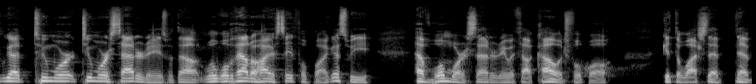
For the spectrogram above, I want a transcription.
we got, two more two more Saturdays without well without Ohio State football. I guess we have one more Saturday without college football. Get to watch that that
